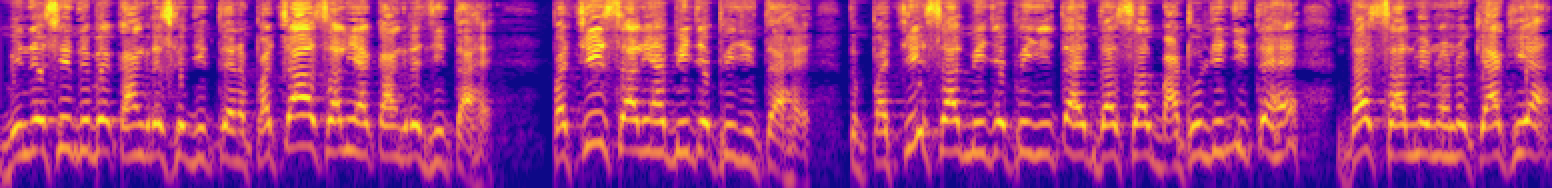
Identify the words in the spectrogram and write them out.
बिंदेशी दुबे कांग्रेस के जीते हैं। पचास साल यहाँ कांग्रेस जीता है। पच्चीस साल यहाँ बीजेपी जीता है। तो पच्चीस साल बीजेपी जीता है, दस साल बाटुल जी जीते हैं। दस साल में इन्होंने क्या किया?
